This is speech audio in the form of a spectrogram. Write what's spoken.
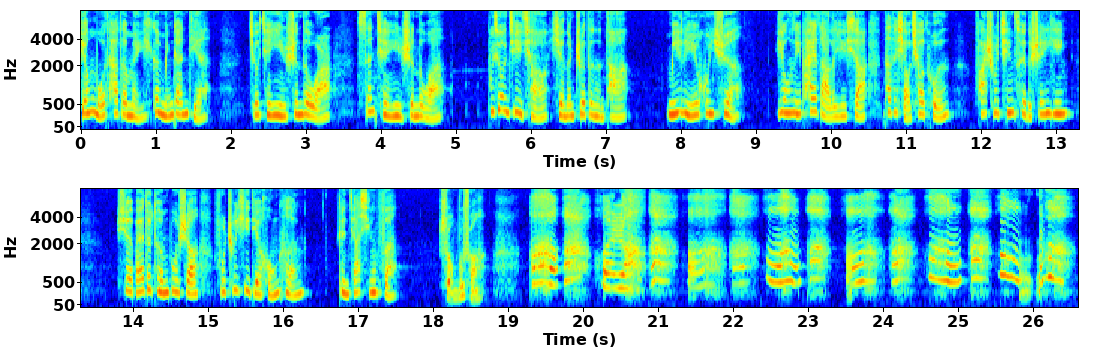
研磨它的每一个敏感点。九浅一深的玩，三浅一深的玩，不用技巧也能折腾的他迷离昏眩。用力拍打了一下他的小翘臀，发出清脆的声音。雪白的臀部上浮出一点红痕，更加兴奋。爽不爽？啊，坏人！啊啊啊啊啊啊！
